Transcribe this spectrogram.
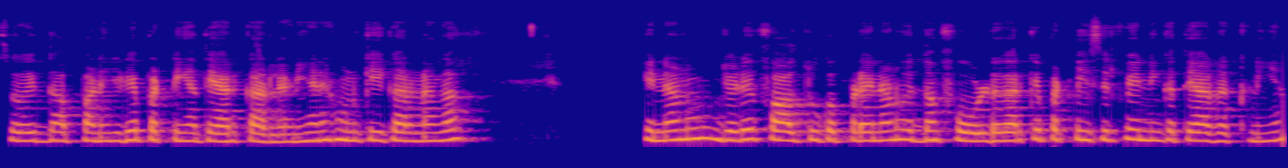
ਸੋ ਇਦਾਂ ਆਪਾਂ ਨੇ ਜਿਹੜੀਆਂ ਪੱਟੀਆਂ ਤਿਆਰ ਕਰ ਲੈਣੀਆਂ ਨੇ। ਹੁਣ ਕੀ ਕਰਨਾਗਾ? ਇਹਨਾਂ ਨੂੰ, ਜਿਹੜੇ ਫालतू ਕੱਪੜੇ ਇਹਨਾਂ ਨੂੰ ਇਦਾਂ ਫੋਲਡ ਕਰਕੇ ਪੱਟੀ ਸਿਰਫ ਇੰਨੀ ਕੁ ਤਿਆਰ ਰੱਖਣੀ ਆ।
